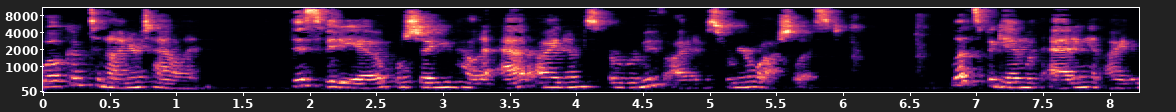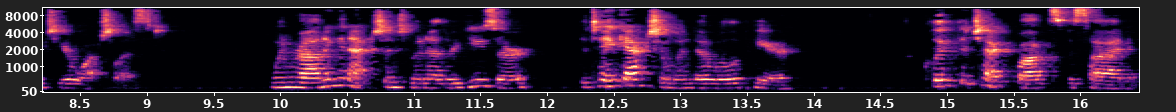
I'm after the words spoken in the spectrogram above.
Welcome to Niner Talent. This video will show you how to add items or remove items from your watch list. Let's begin with adding an item to your watch list. When routing an action to another user, the Take Action window will appear. Click the checkbox beside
